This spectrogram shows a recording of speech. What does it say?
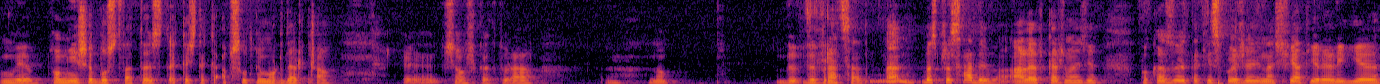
mówię, pomniejsze bóstwa to jest jakaś taka absolutnie mordercza e, książka, która e, no, wy, wywraca, no, bez przesady, no, ale w każdym razie pokazuje takie spojrzenie na świat i religię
